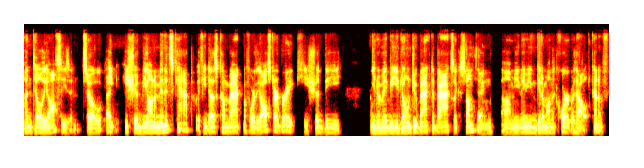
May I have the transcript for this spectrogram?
until the offseason. So right. he, he should be on a minutes cap. If he does come back before the All Star break, he should be, you know, maybe you don't do back to backs, like something. Um, you maybe you can get him on the court without kind of,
